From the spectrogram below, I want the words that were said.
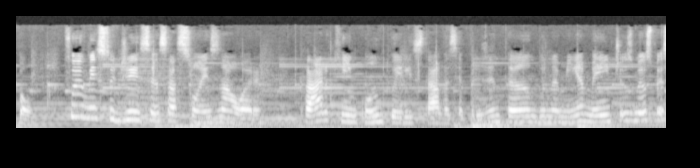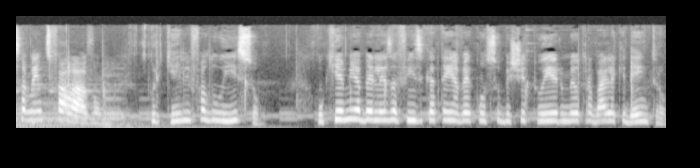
Bom, foi um misto de sensações na hora. Claro que enquanto ele estava se apresentando, na minha mente os meus pensamentos falavam: por que ele falou isso? O que a minha beleza física tem a ver com substituir o meu trabalho aqui dentro?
